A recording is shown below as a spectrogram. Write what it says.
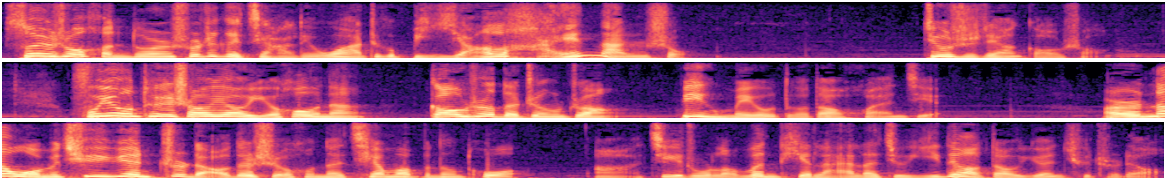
所以说，很多人说这个甲流啊，这个比阳了还难受，就是这样高烧。服用退烧药以后呢，高热的症状并没有得到缓解。而那我们去医院治疗的时候呢，千万不能拖啊！记住了，问题来了就一定要到医院去治疗。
